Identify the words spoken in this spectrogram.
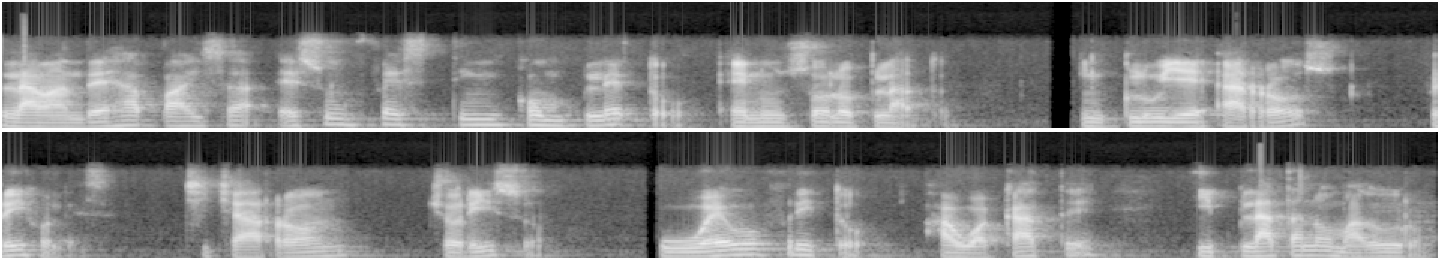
La bandeja paisa es un festín completo en un solo plato. Incluye arroz, frijoles, chicharrón, chorizo, huevo frito, aguacate y plátano maduro.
